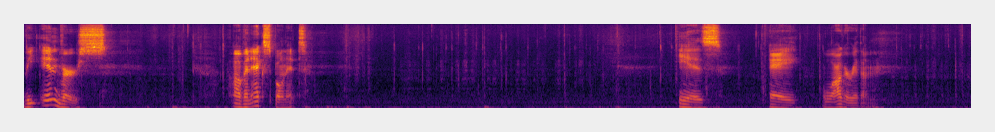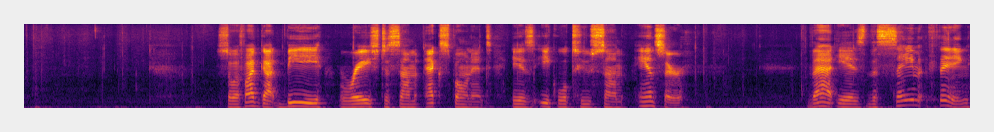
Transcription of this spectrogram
the inverse of an exponent is a logarithm. So if I've got b raised to some exponent is equal to some answer, that is the same thing,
